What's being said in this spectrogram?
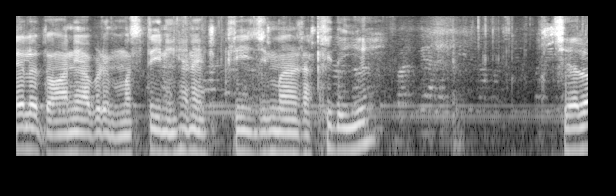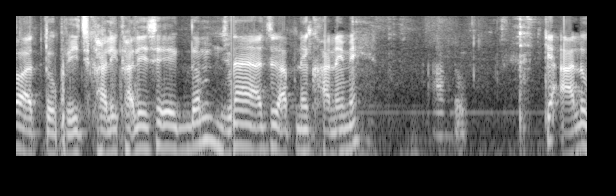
ચલો તો આને આપણે મસ્તીની હે ને ફ્રીજમાં રાખી દઈએ ચલો આજ તો ફ્રીજ ખાલી ખાલી છે एकदम ના आज आपने खाने में આવતું क्या आलू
